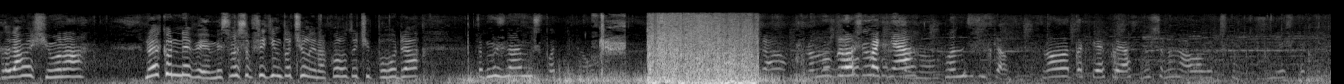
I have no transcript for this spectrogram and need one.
hledáme Šimona. No jako nevím, my jsme se předtím točili na kolotoči Pohoda, tak možná je mu špatně, no. No mu bylo špatně, on říkal, no tak jako já jsem se na lavičku, protože mě špatně.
